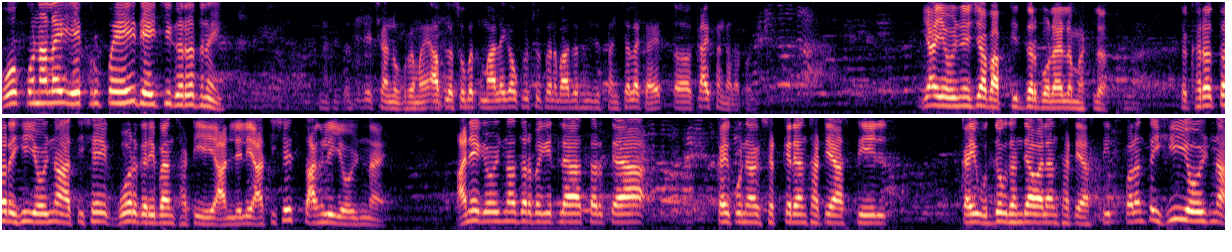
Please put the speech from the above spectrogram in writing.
व कोणालाही एक रुपयाही द्यायची गरज नाही. अतिशय छान उपक्रम आहे. आपल्यासोबत मालेगाव कृषी उत्पन्न बाजार समिती संचालक आहेत. अ, काय सांगाल आपण? या योजनेच्या बाबतीत जर बोलायला म्हटलं तर खरं तर ही योजना अतिशय गोरगरिबांसाठी आणलेली अतिशय चांगली योजना आहे. अनेक योजना जर बघितल्या तर त्या काही कुणा शेतकऱ्यांसाठी असतील काही उद्योगधंद्यावाल्यांसाठी असतील परंतु ही योजना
